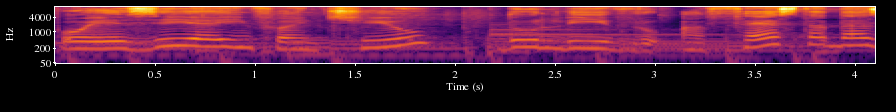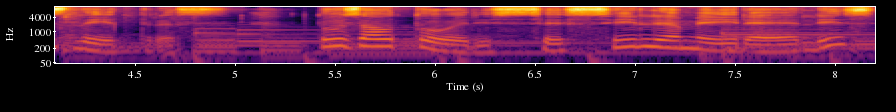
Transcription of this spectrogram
Poesia infantil do livro A Festa das Letras, dos autores Cecília Meirelles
